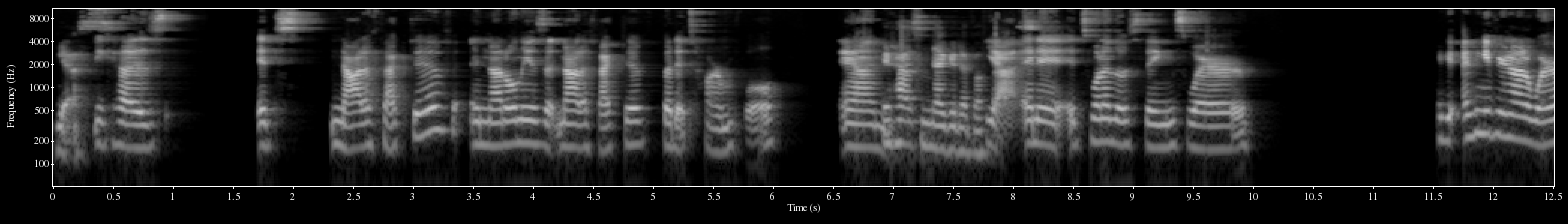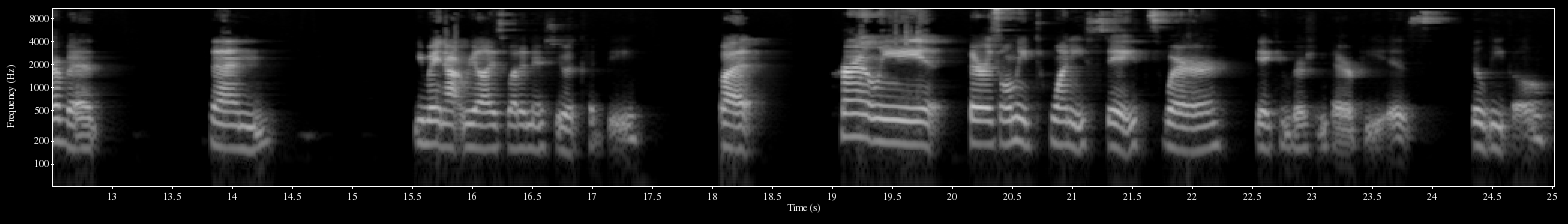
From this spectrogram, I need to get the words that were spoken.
Yes. Because it's not effective and not only is it not effective but it's harmful and it has negative effects. yeah and it, it's one of those things where i think if you're not aware of it then you may not realize what an issue it could be but currently there is only 20 states where gay conversion therapy is illegal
